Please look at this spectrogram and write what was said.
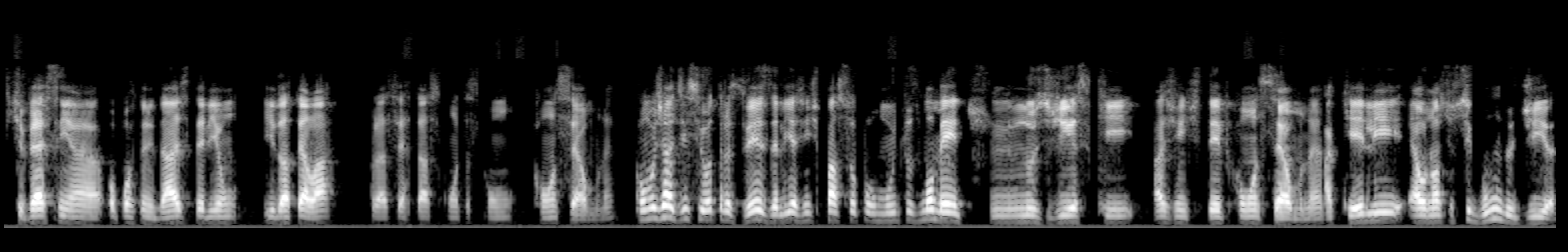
se tivessem a oportunidade, teriam ido até lá para acertar as contas com, com o Anselmo, né? Como já disse outras vezes, ali a gente passou por muitos momentos nos dias que a gente teve com o Anselmo, né? Aquele é o nosso segundo dia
